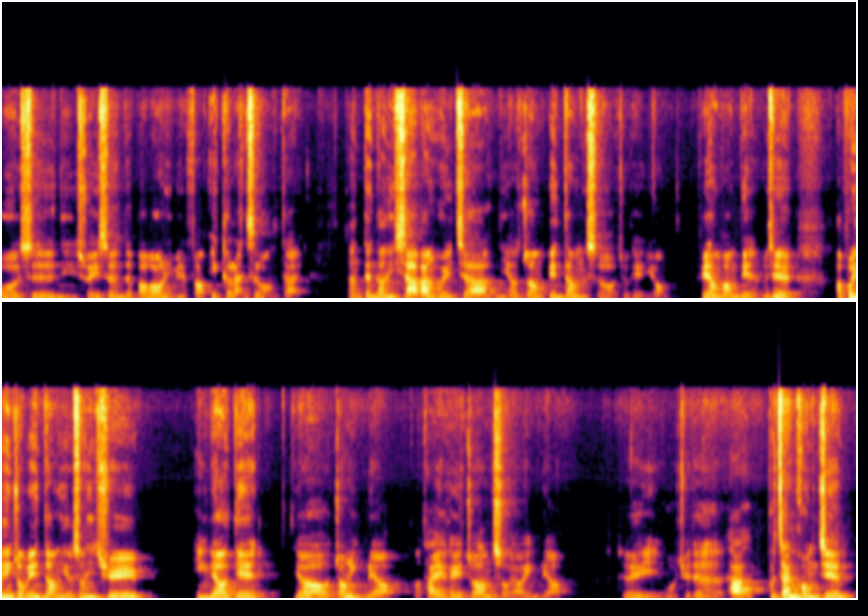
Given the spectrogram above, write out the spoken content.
或者是你随身的包包里面放一个蓝色网袋，但等到你下班回家，你要装便当的时候就可以用，非常方便。而且它不一定装便当，有时候你去饮料店要装饮料啊，它也可以装手摇饮料。所以我觉得它不占空间，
